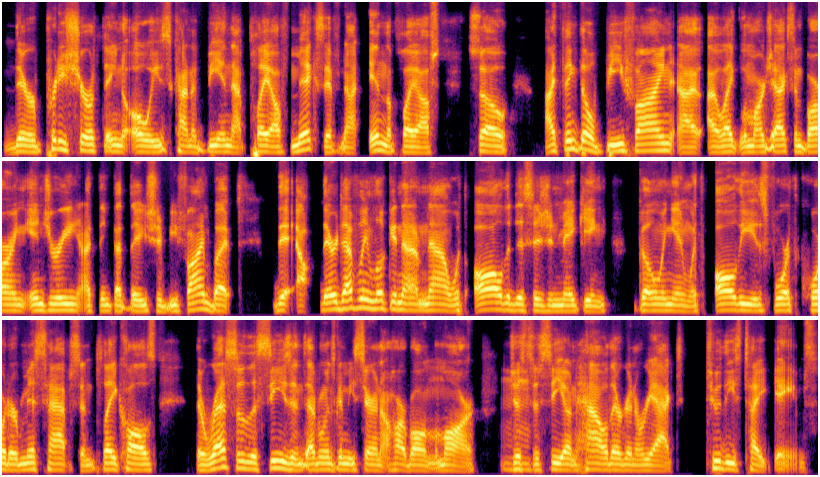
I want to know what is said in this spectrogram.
they're a pretty sure thing to always kind of be in that playoff mix if not in the playoffs so i think they'll be fine i, I like lamar jackson barring injury i think that they should be fine but they, uh, they're definitely looking at him now with all the decision making going in with all these fourth quarter mishaps and play calls the rest of the seasons, everyone's going to be staring at Harbaugh and Lamar just Mhm. to see on how they're going to react to these tight games.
